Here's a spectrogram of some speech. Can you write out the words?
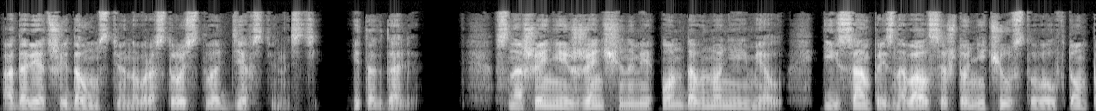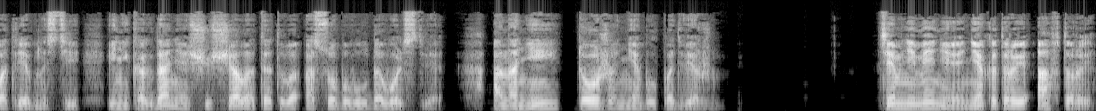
о доведшей до умственного расстройства девственности и так далее. Сношений с женщинами он давно не имел, и сам признавался, что не чувствовал в том потребности и никогда не ощущал от этого особого удовольствия. Анании тоже не был подвержен. Тем не менее, некоторые авторы,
